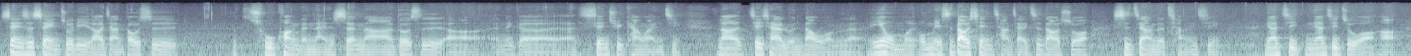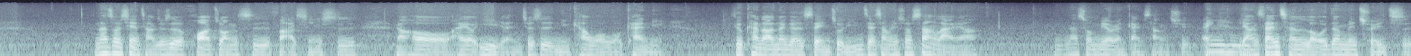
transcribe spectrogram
摄影师摄影助理老讲都是粗犷的男生啊，都是呃那个先去看完景，那接下来轮到我们了，因为我们我每次到现场才知道说是这样的场景，你要记你要记住哦哈，那时候现场就是化妆师、发型师，然后还有艺人，就是你看我我看你，就看到那个摄影助理已经在上面说上来啊，那时候没有人敢上去，哎、欸，两三层楼在那边垂直，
